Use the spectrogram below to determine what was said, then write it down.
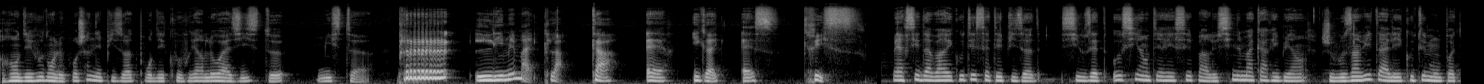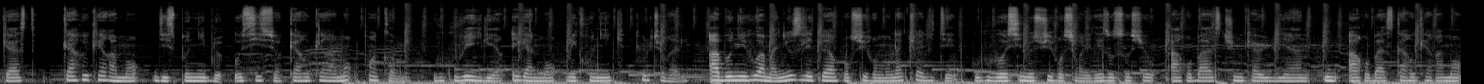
rendez-vous dans le prochain épisode pour découvrir l'oasis de Mister. Prrr, K-R-Y-S Chris. Merci d'avoir écouté cet épisode. Si vous êtes aussi intéressé par le cinéma caribéen, je vous invite à aller écouter mon podcast Caruqueraman, disponible aussi sur caruqueraman.com. Vous pouvez y lire également mes chroniques culturelles. Abonnez-vous à ma newsletter pour suivre mon actualité. Vous pouvez aussi me suivre sur les réseaux sociaux streamcaribbean ou caruqueraman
